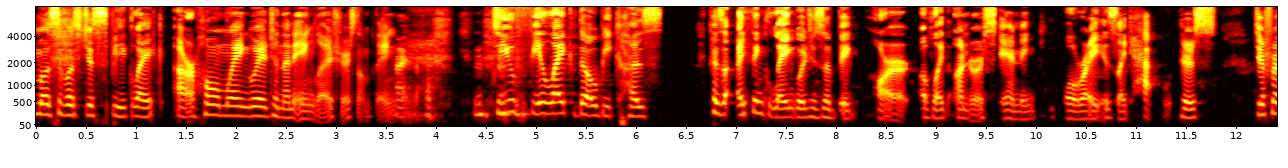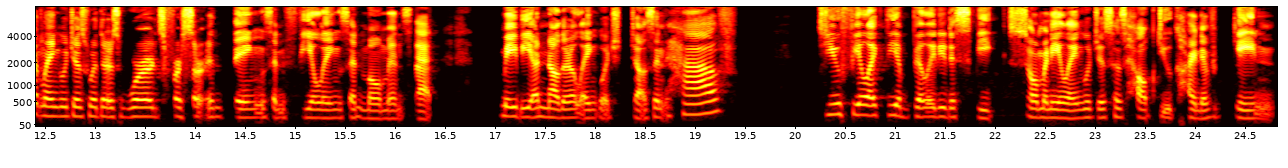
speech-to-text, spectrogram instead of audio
most of us just speak like our home language and then English or something. I know. Do you feel like though because because I think language is a big part of like understanding people, right? Is like ha- there's different languages where there's words for certain things and feelings and moments that maybe another language doesn't have. Do you feel like the ability to speak so many languages has helped you kind of gain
